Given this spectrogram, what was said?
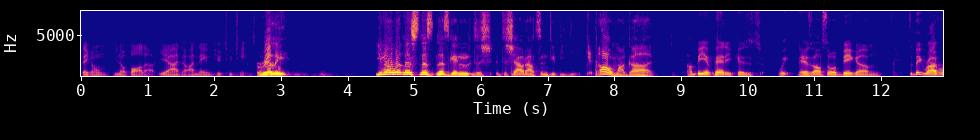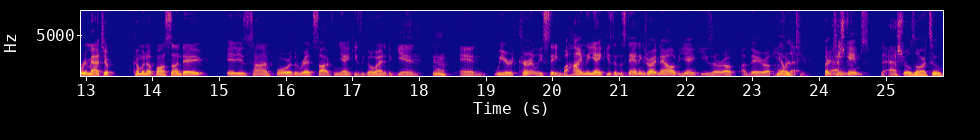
they gonna you know ball out yeah i know i named your two teams Really? You know what? Let's let's let's get into sh- to shout outs and d- d- d- oh my god. I'm being petty because we there's also a big um it's a big rivalry matchup coming up on Sunday. It is time for the Red Sox and Yankees to go at it again. Yeah. And we are currently sitting behind the Yankees in the standings right now. The Yankees are up uh, they're up Hell, 13, the 13 Astro- games. The Astros are too.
